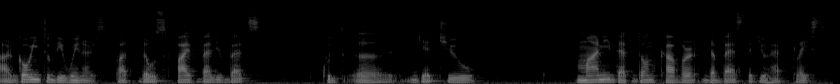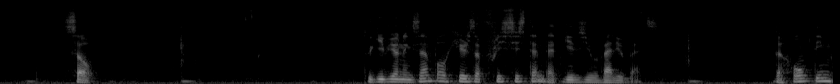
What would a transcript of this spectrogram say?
are going to be winners. But those five value bets could uh, get you money that don't cover the bets that you have placed. So to give you an example, here's a free system that gives you value bets. The home team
